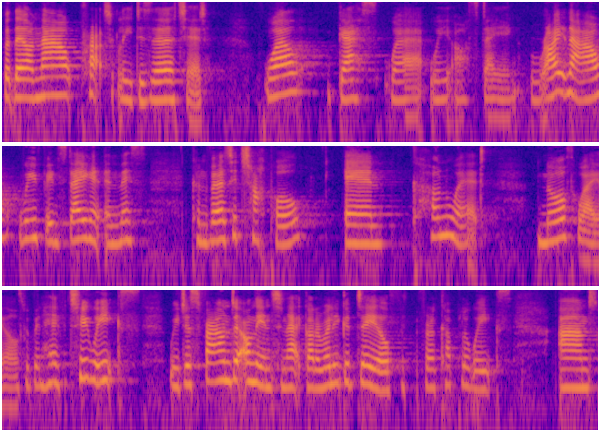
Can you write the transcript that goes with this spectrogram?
but they are now practically deserted. Well, guess where we are staying right now? We've been staying in this converted chapel in Cynwyd, North Wales. We've been here for two weeks. We just found it on the internet, got a really good deal for, for a couple of weeks. And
